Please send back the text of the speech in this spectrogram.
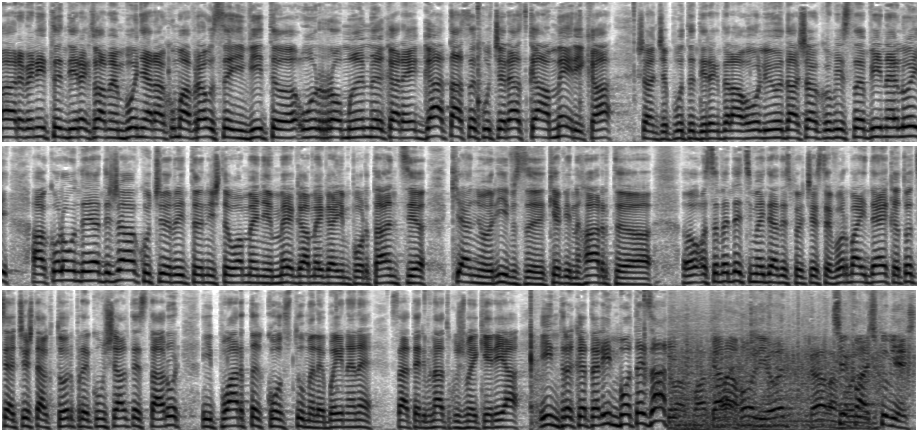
A revenit în direct, oameni buni, iar acum vreau să invit uh, un român care e gata să cucerească America și a început direct de la Hollywood, așa cum îi stă bine lui, acolo unde a deja cucerit niște oameni mega, mega importanți, Keanu Reeves, Kevin Hart. Uh, uh, o să vedeți imediat despre ce este vorba. Ideea e că toți acești actori, precum și alte staruri, îi poartă costumele. Băi, nene, s-a terminat cu șmecheria. Intră Cătălin Botezat, ca la Hollywood. Ca la Ce Hollywood. faci? Cum ești?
